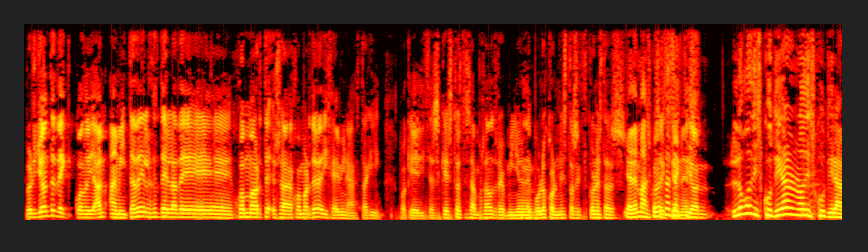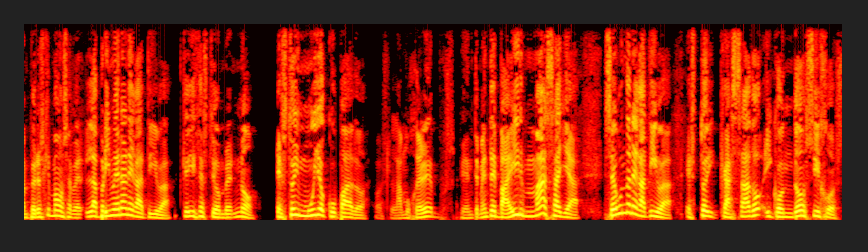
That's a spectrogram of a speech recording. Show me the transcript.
Pero yo antes de, que- cuando ya a mitad de, la- de la de Juan Ortega, o sea, Juan Ortega dije, mira, hasta aquí. Porque dices, es que esto te están pasando tres millones de pueblos con estas, con estas Mm. Y además, con esta sección, luego discutirán o no discutirán, pero es que vamos a ver, la primera negativa, ¿qué dice este hombre? No, estoy muy ocupado. Pues la mujer, pues, evidentemente, va a ir más allá. Segunda negativa, estoy casado y con dos hijos.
